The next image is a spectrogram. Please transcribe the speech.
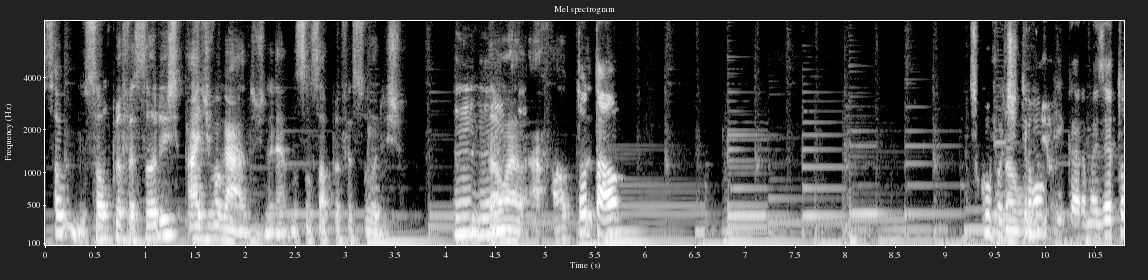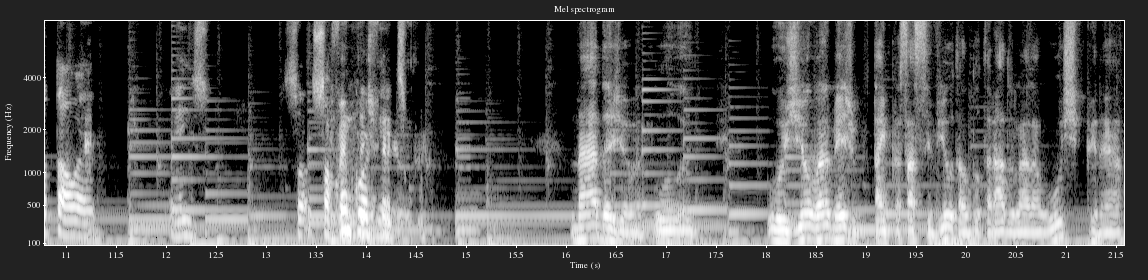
são, são professores advogados, né? Não são só professores. Uhum. Então a, a, falta. Total. Desculpa, então, te interrompi, cara, mas é total, é, é isso. Só, só concordei. Nada, Gil. O, o Gil mesmo tá em processo civil, tá no doutorado lá na USP, né?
